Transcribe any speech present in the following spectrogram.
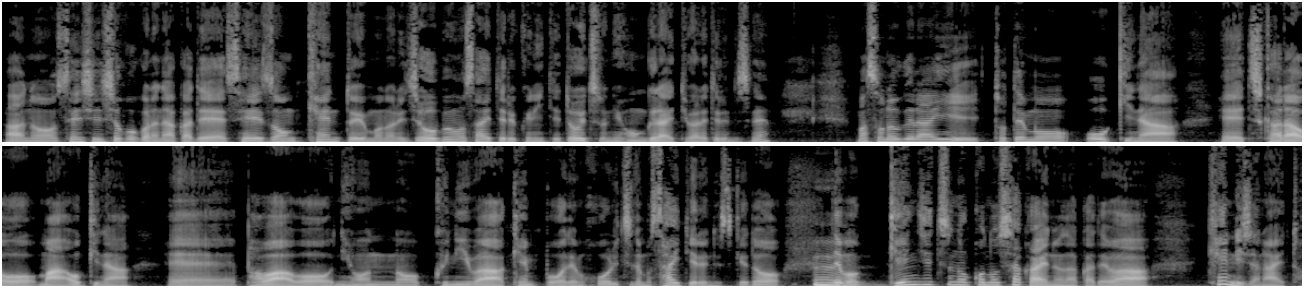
あの、先進諸国の中で生存権というものに条文を割いている国ってドイツと日本ぐらいって言われてるんですね。まあ、そのぐらい、とても大きな、えー、力を、まあ、大きな、えー、パワーを日本の国は憲法でも法律でも割いてるんですけど、うん、でも現実のこの社会の中では、権利じゃないと。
